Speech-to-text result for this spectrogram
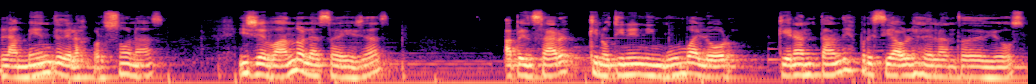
la mente de las personas y llevándolas a ellas a pensar que no tienen ningún valor, que eran tan despreciables delante de Dios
